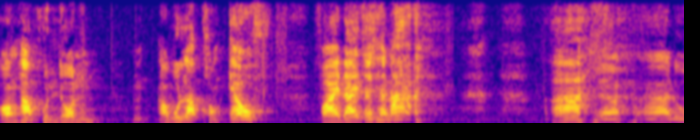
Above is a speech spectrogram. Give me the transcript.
กองทัพขุนยนต์ อาวุธลับของเอลฟ์ ฝ่ายใดจะชนะ อ่าเดี๋ยว อ่า ดู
